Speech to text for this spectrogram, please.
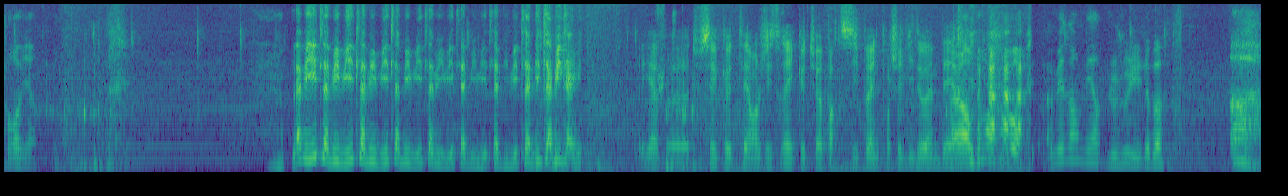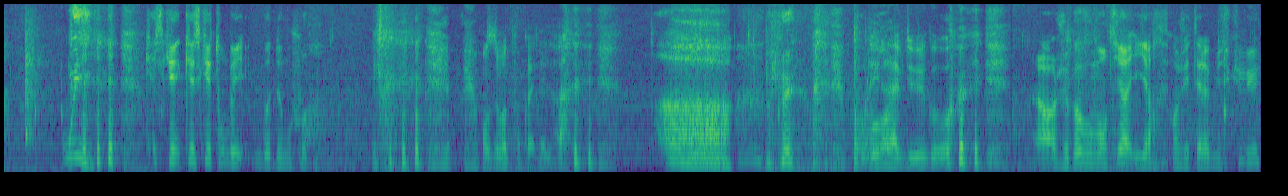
je reviens. La bibite, la bibite, la bibite, la bibite, la bibite, la bibite, la bibite, la bite, la bite, la bite. Fais gaffe, euh, tu sais que t'es enregistré et que tu vas participer à une prochaine vidéo MDR. Alors bonjour Ah mais non, merde, le jeu il est là-bas. Ah Oui Qu'est-ce qui, est- qu'est-ce qui est tombé? Une boîte de mouchoirs. On se demande pourquoi elle est là. Ah Pour les lives de Hugo. Alors je vais pas vous mentir, hier quand j'étais à la muscu,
